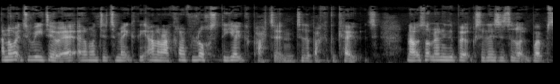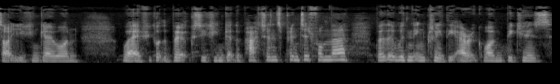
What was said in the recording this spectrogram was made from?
And I went to redo it and I wanted to make the anorak and I've lost the yoke pattern to the back of the coat. Now it's not only the book, so this is a like website you can go on where if you've got the books you can get the patterns printed from there but they wouldn't include the Eric one because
